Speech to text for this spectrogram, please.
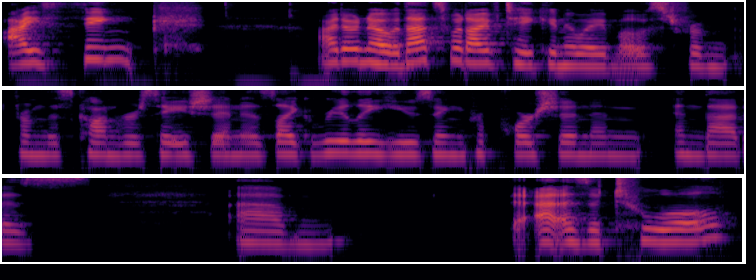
i think i don't know that's what i've taken away most from from this conversation is like really using proportion and and that is um as a tool.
